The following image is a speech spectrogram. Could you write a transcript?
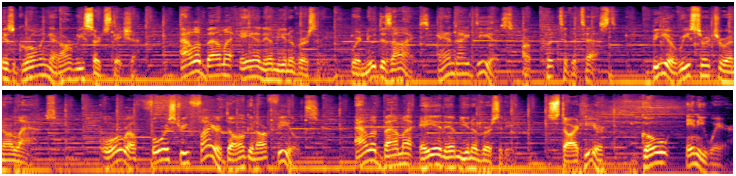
is growing at our research station, Alabama A&M University, where new designs and ideas are put to the test. Be a researcher in our labs or a forestry fire dog in our fields. Alabama A&M University. Start here, go anywhere.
